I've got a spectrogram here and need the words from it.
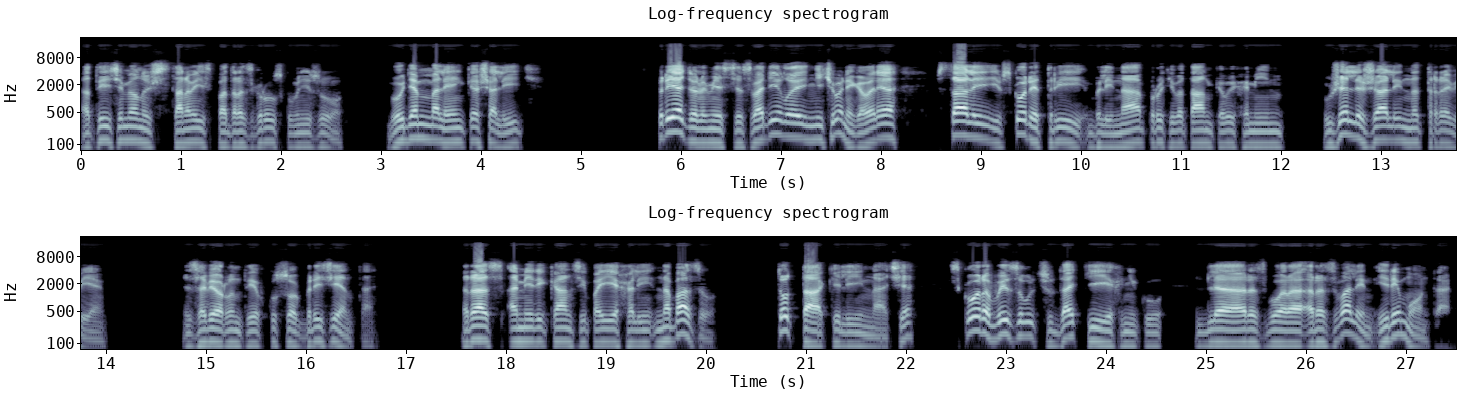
а ты, Семеныч, становись под разгрузку внизу. Будем маленько шалить. Приятель вместе с водилой, ничего не говоря, встали, и вскоре три блина противотанковых мин уже лежали на траве, завернутые в кусок брезента. Раз американцы поехали на базу, то так или иначе скоро вызовут сюда технику для разбора развалин и ремонта.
